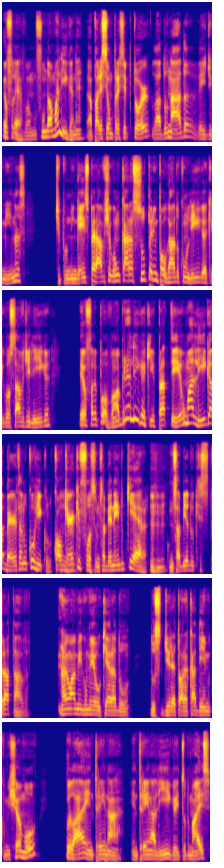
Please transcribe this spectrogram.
Eu falei, é, vamos fundar uma liga, né? Apareceu um preceptor lá do nada, veio de Minas. Tipo, ninguém esperava. Chegou um cara super empolgado com liga, que gostava de liga. Eu falei, pô, vamos abrir a liga aqui pra ter uma liga aberta no currículo, qualquer Uhum. que fosse. Não sabia nem do que era, Uhum. não sabia do que se tratava. Aí um amigo meu, que era do, do diretório acadêmico, me chamou. Fui lá, entrei na, entrei na liga e tudo mais.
